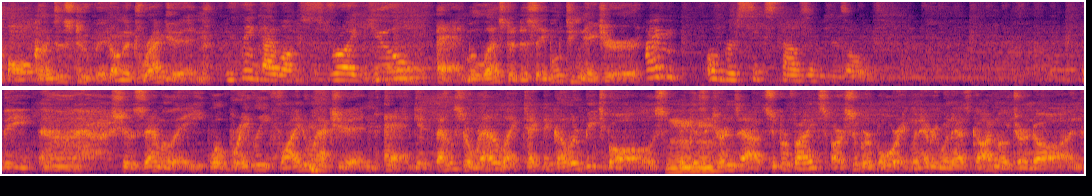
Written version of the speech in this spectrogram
look all kinds of stupid on a dragon, You think I will destroy you? and molest a disabled teenager, I'm over 6,000 years old. The uh, Shazamily will bravely fly into action and get bounced around like Technicolor beach balls. Because it turns out super fights are super boring when everyone has God mode turned on.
